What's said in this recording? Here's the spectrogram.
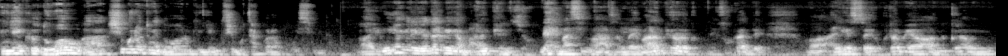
굉장히 그 노하우가 15년 동안의 노하우는 굉장히 무시 못할 거라고 보고 있습니다. 아, 운영인력 8명이 많은 편이죠. 네, 맞습니다. 아, 상당히 많은 편으로 속하는데, 어, 알겠어요. 그러면, 그럼,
